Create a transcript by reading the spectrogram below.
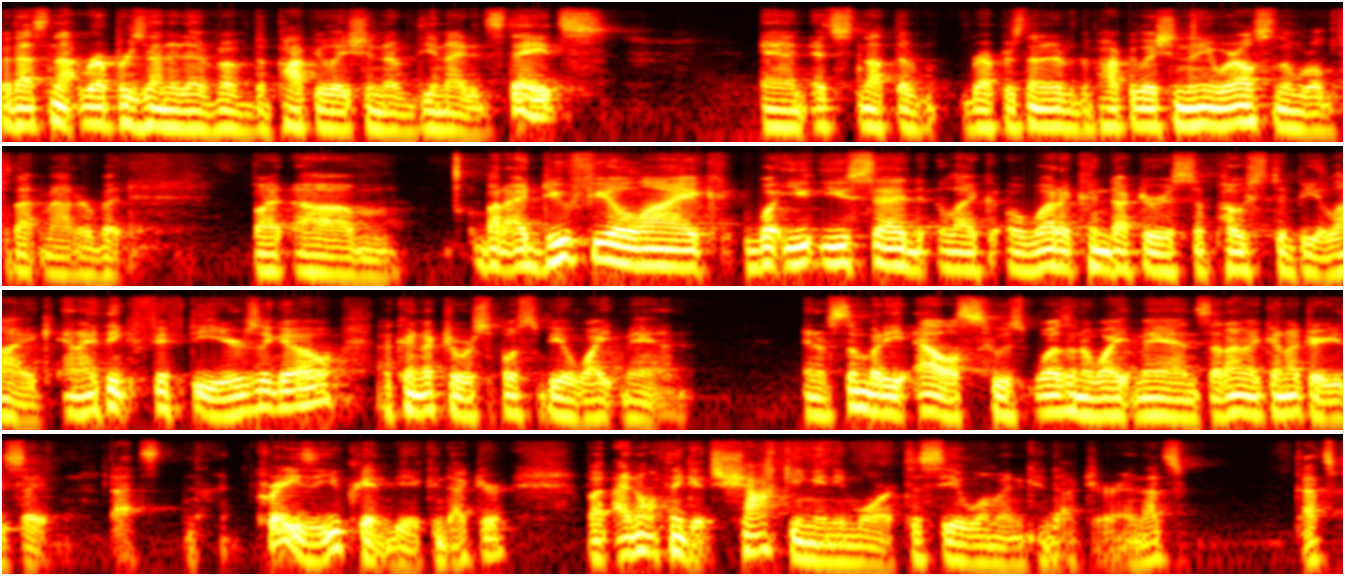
But that's not representative of the population of the United States. And it's not the representative of the population anywhere else in the world for that matter. But, but, um, but I do feel like what you, you said, like oh, what a conductor is supposed to be like. And I think 50 years ago, a conductor was supposed to be a white man. And if somebody else who wasn't a white man said, I'm a conductor, you'd say, that's crazy. You couldn't be a conductor. But I don't think it's shocking anymore to see a woman conductor. And that's, that's,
